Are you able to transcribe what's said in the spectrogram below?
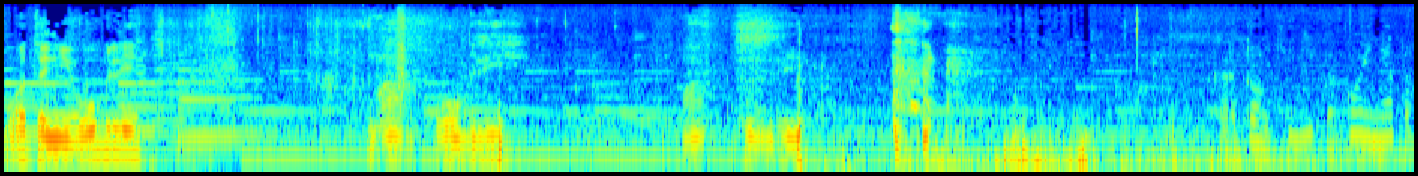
Вот они угли. Ма, угли. Ма, угли. Картонки никакой нету.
